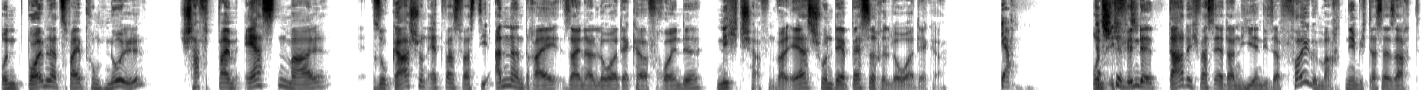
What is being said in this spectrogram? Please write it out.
Und Bäumler 2.0 schafft beim ersten Mal sogar schon etwas, was die anderen drei seiner Lower Decker Freunde nicht schaffen, weil er ist schon der bessere Lower Decker. Ja. Und ich finde, dadurch, was er dann hier in dieser Folge macht, nämlich, dass er sagt,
